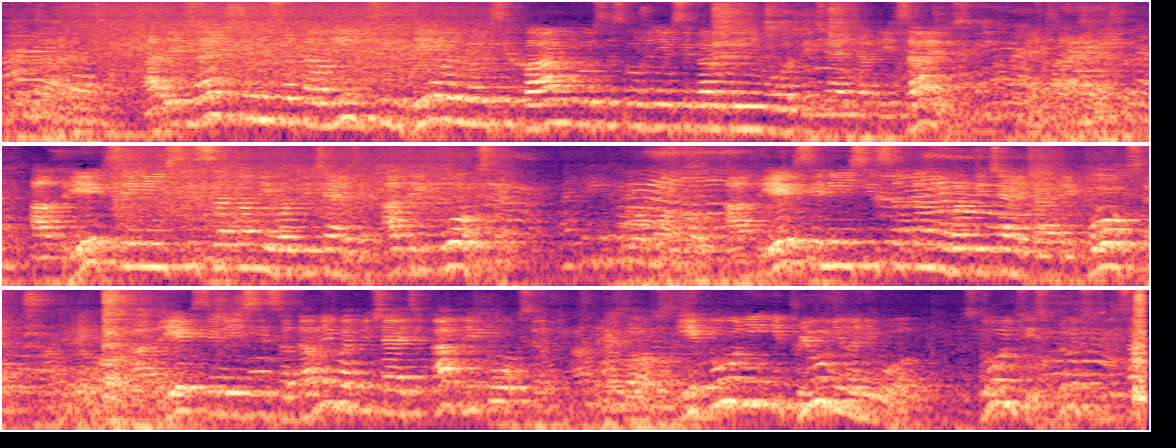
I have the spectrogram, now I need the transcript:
Отрицаешь. Отрицаешься не сатаны, всех дел его, и всех ангелов, сослужения всех гордыниву. Вы отвечаете, отрицаюсь. Отрицаюсь. Отрекся не неси сатаны, вы отвечаете, отрекся. Отрекся не неси сатаны, вы отвечаете, отрекся. Отрекся не неси сатаны, вы отвечаете, отрекся. И дуни, и плюни на него. Сдуйте и сплюйте с лица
